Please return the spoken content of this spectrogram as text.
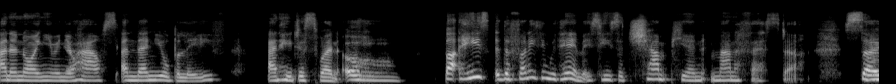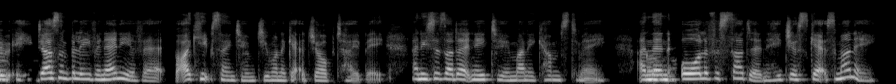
and annoying you in your house. And then you'll believe. And he just went, oh, but he's the funny thing with him is he's a champion manifester. So mm. he doesn't believe in any of it. But I keep saying to him, Do you want to get a job, Toby? And he says, I don't need to. Money comes to me. And oh. then all of a sudden he just gets money.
